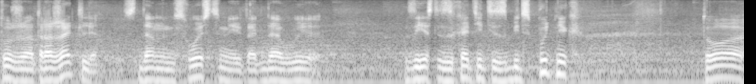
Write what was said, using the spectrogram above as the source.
тоже отражатели с данными свойствами, и тогда вы, если захотите сбить спутник, то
